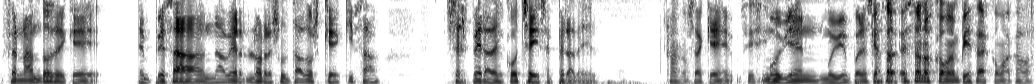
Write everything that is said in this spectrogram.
Fernando de que empiezan a ver los resultados que quizá se espera del coche y se espera de él. Claro. O sea que Sí, sí. muy bien, muy bien por eso. esto, esto no es como empieza, es como acaba.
